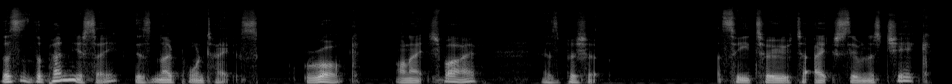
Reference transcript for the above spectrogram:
this is the pin, you see. There's no pawn takes rook on h5 as bishop c2 to h7 is check.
